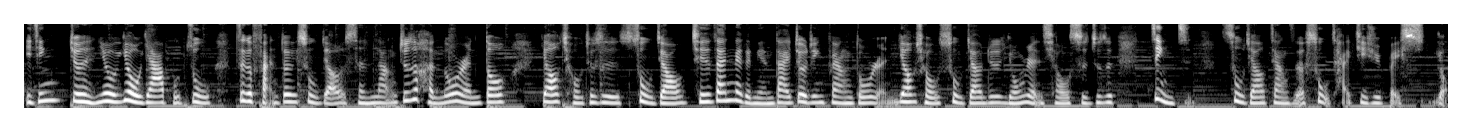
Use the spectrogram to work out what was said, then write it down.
已经就是又又压不住这个反对塑胶的声浪，就是很多人都要求就是塑胶，其实在那个年代就已经非常多人要求塑胶就是永远消失，就是禁止塑胶这样子的素材继续被使用，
